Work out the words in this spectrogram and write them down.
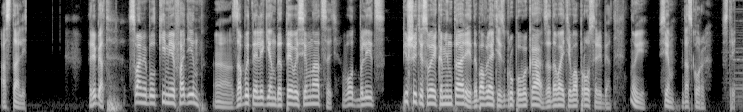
остались. Ребят, с вами был Кимиев 1, э, забытая легенда Т-18, вот Блиц, Пишите свои комментарии, добавляйтесь в группу ВК, задавайте вопросы, ребят. Ну и всем до скорых встреч.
